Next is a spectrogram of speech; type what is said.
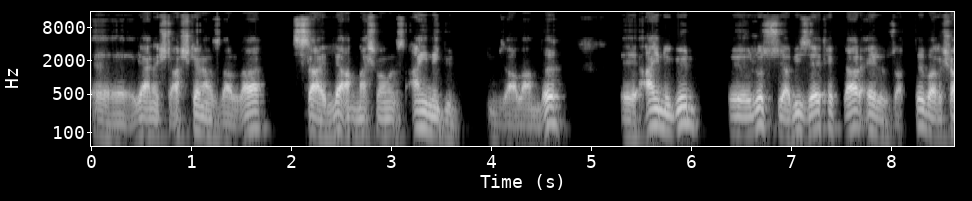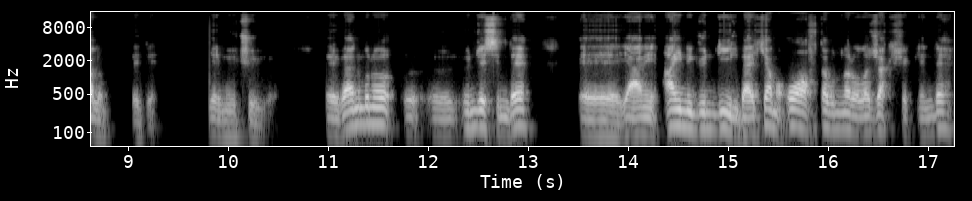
e, yani işte Aşkenazlarla, İsrail'le anlaşmamız aynı gün imzalandı. E, aynı gün e, Rusya bize tekrar el uzattı, barışalım dedi 23'üydü. E, ben bunu e, öncesinde e, yani aynı gün değil belki ama o hafta bunlar olacak şeklinde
